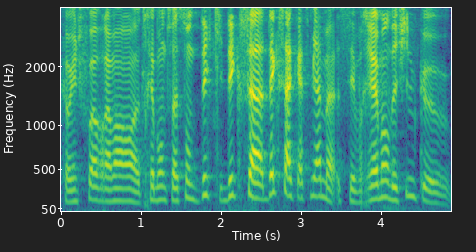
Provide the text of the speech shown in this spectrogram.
Encore une fois, vraiment euh, très bon. De toute façon, dès que, dès que, ça, dès que ça a 4 miam, c'est vraiment des films que vous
